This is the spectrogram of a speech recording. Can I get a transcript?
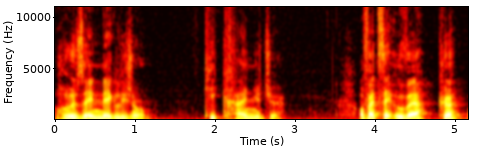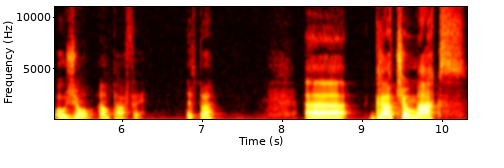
rusés, négligents, qui craignent Dieu. En fait, c'est ouvert que aux gens imparfaits, n'est-ce pas? Euh, Groucho Marx,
